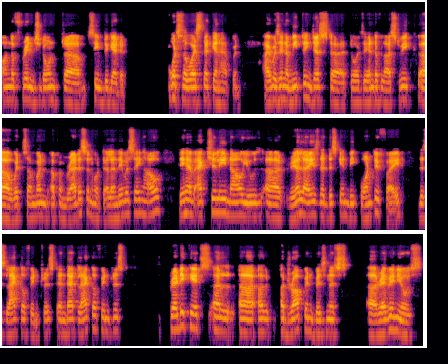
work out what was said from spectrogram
on the fringe don't uh, seem to get it? What's the worst that can happen? I was in a meeting just uh, towards the end of last week uh, with someone uh, from radisson hotel and they were saying how they have actually now uh, realized that this can be quantified this lack of interest, and that lack of interest predicates a, a, a drop in business uh, revenues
